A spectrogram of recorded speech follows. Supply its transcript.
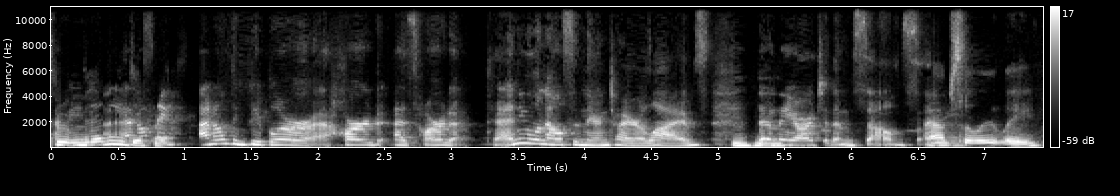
through I mean, many I different. Think, I don't think people are hard as hard to anyone else in their entire lives mm-hmm. than they are to themselves. I Absolutely. Mean,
